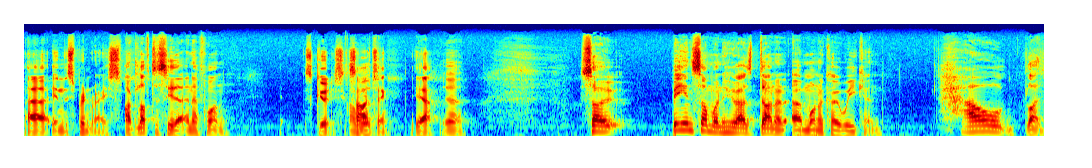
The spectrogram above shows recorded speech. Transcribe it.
uh, in the sprint race. I'd love to see that in F1. It's good. It's exciting. Yeah. Yeah. So, being someone who has done a, Monaco weekend, how like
